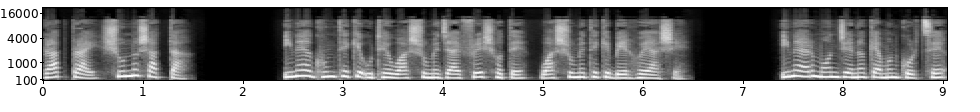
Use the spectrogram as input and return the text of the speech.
রাত প্রায় শূন্য সাতটা। ইনায়া ঘুম থেকে উঠে ওয়াশরুমে যায়, ফ্রেশ হতে ওয়াশরুমে থেকে বের হয়ে আসে। ইনায়ার মন যেন কেমন করছে,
